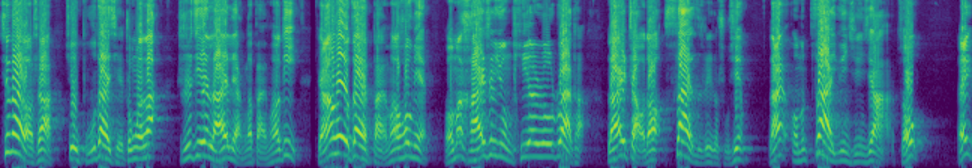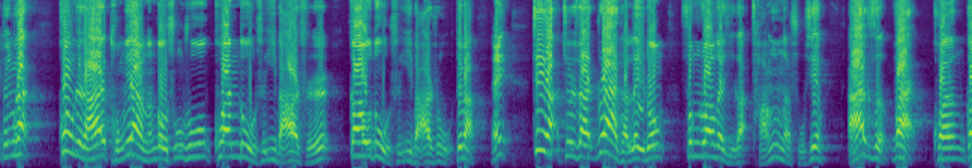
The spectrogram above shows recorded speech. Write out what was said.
现在老师啊，就不再写中文了。直接来两个百分号 d，然后在百分号后面，我们还是用 HeroRec 来找到 size 这个属性。来，我们再运行一下，走。哎，同学们看，控制台同样能够输出宽度是一百二十，高度是一百二十五，对吧？哎，这个就是在 Rack 类中封装的几个常用的属性：x、y、宽、高，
